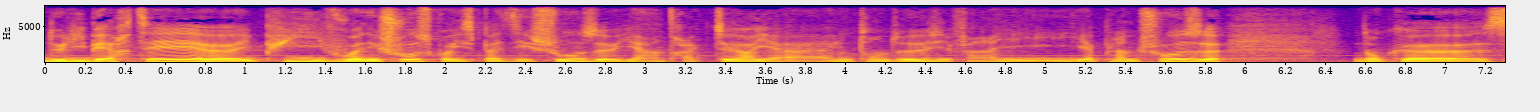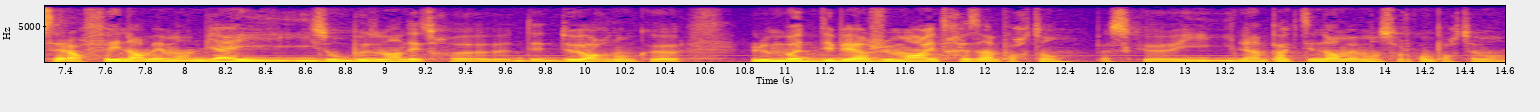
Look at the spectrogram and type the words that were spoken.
liberté, euh, et puis ils voient des choses, quoi. il se passe des choses, il y a un tracteur, il y a une tondeuse, il y a, il y a plein de choses. Donc ça leur fait énormément de bien, ils, ont besoin d'être dehors, donc le mode d'hébergement est très important parce qu'il il impacte énormément sur le comportement.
